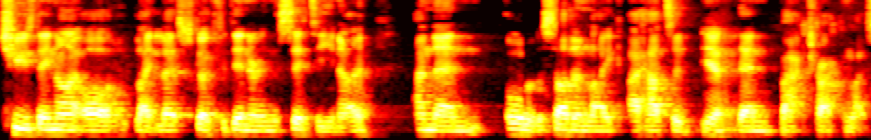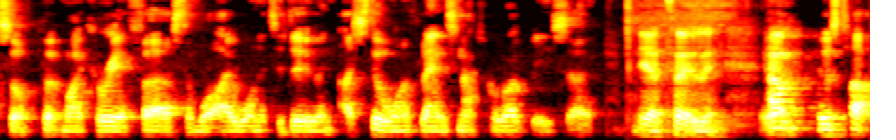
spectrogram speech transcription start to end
Tuesday night, or oh, like let's go for dinner in the city, you know. And then all of a sudden, like I had to yeah. then backtrack and like sort of put my career first and what I wanted to do, and I still want to play international rugby. So yeah, totally. Yeah, um, it was tough.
